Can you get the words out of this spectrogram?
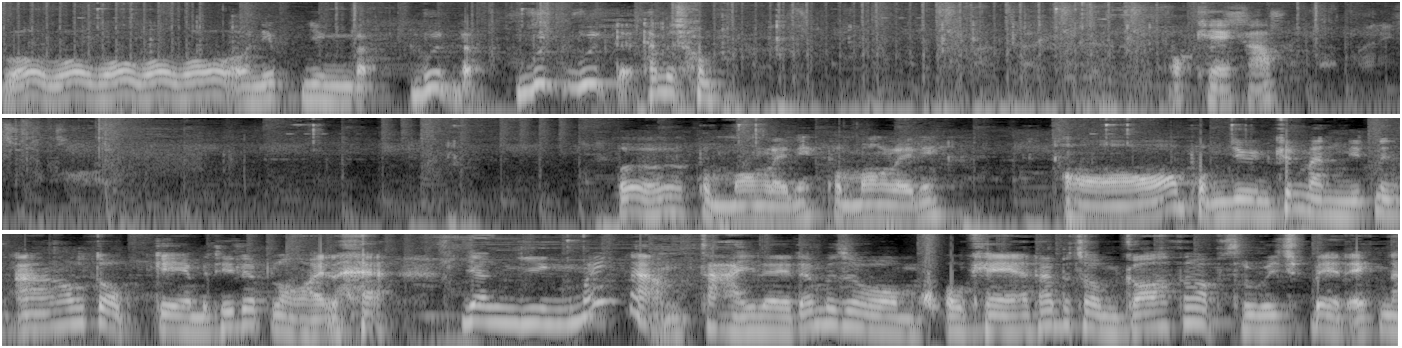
โว้วโว้วโว้วโว้วโว้อันนี้ยิงแบบวุดแบบวุดวุดท่านผู้ชม โอเคครับเออเออผมมองเลยนี่ผมมองเลยนี่ อ๋อ ผมยืนขึ้นมานิดนึงอ้าวจบเกมไปที่เรียบร้อยแล้ว ยังยิงไม่หนำใจเลยท่านผู้ชม โอเคท่านผู้ชมก็สำหรับ Switch Blade X9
